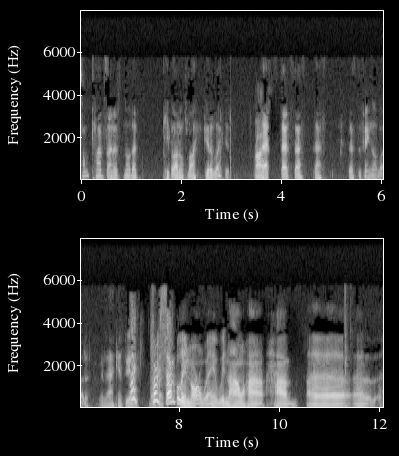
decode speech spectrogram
sometimes I just know that people I don't like get elected. Right. That's that's that's that's that's the thing about it. Really, I can't do Like, for example, in Norway, we now ha- have uh, uh,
